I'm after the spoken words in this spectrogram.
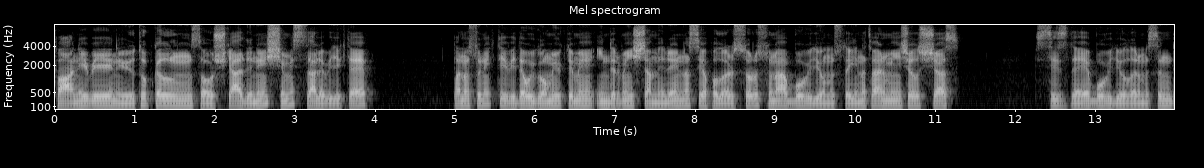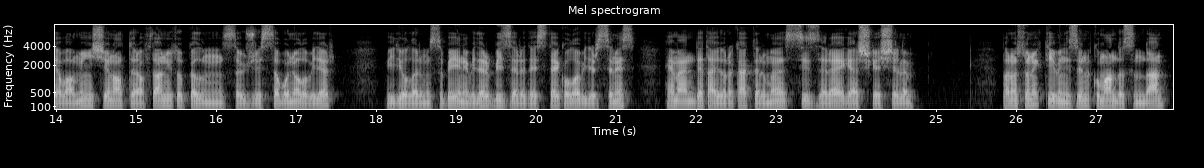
Fani Bey'in YouTube kanalınıza hoş geldiniz. Şimdi sizlerle birlikte Panasonic TV'de uygulama yükleme, indirme işlemleri nasıl yapılır sorusuna bu videomuzda yanıt vermeye çalışacağız. Siz de bu videolarımızın devamı için alt taraftan YouTube kanalımıza ücretsiz abone olabilir. Videolarımızı beğenebilir, bizlere destek olabilirsiniz. Hemen detaylı olarak aktarımı sizlere gerçekleştirelim. Panasonic TV'nizin kumandasından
